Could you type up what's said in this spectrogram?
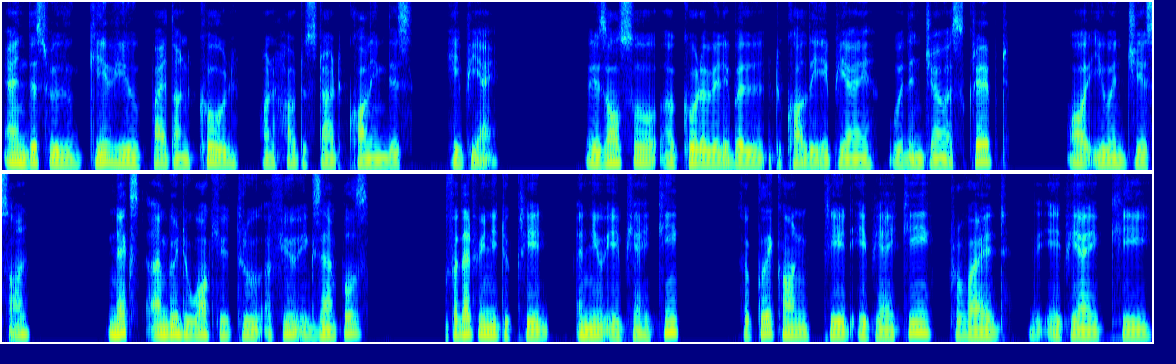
and this will give you Python code on how to start calling this API. There's also a code available to call the API within JavaScript or even JSON. Next, I'm going to walk you through a few examples. For that, we need to create a new API key. So click on create API key, provide the API key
